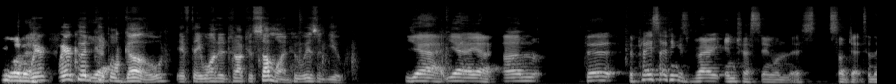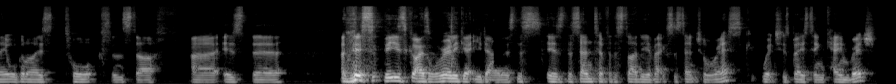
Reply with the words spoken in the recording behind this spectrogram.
where where could yeah. people go if they wanted to talk to someone who isn't you? Yeah, yeah, yeah. Um, the the place I think is very interesting on this subject, and they organise talks and stuff, uh, is the and this these guys will really get you down. Is this is the Centre for the Study of Existential Risk, which is based in Cambridge,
